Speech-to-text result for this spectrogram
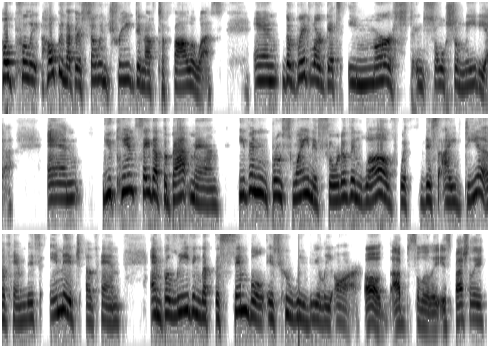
hopefully hoping that they're so intrigued enough to follow us and the riddler gets immersed in social media and you can't say that the batman even Bruce Wayne is sort of in love with this idea of him, this image of him, and believing that the symbol is who we really are. Oh, absolutely. Especially,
